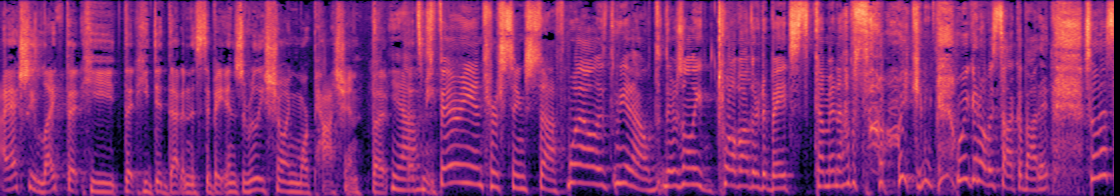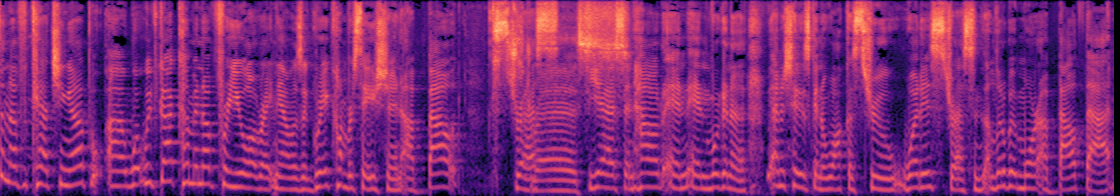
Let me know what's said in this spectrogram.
I actually like that he that he did that in this debate, and it's really showing more passion. But Yeah, that's it's very interesting stuff. Well, you know, there's only 12 other debates coming up, so we can we can always talk about it. So that's enough catching up. Uh, what we've got coming up for you all right now is a great conversation about stress. Stress. Yes, and how and and we're gonna Anashay is gonna walk us through what is stress and a little bit more about that.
